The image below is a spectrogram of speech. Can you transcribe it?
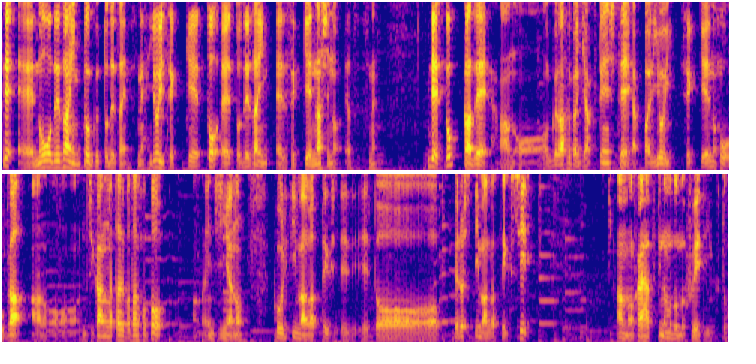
て、えー、ノーデザインとグッドデザインですね。良い設計と,、えー、とデザイン、えー、設計なしのやつですね。で、どっかで、あのー、グラフが逆転して、やっぱり良い設計の方が、あのー、時間が経てば経つほど、あのエンジニアのクオリティも上がっていくし、えっ、ー、と、ベロシティも上がっていくし、あの開発機能もどんどん増えていくと。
